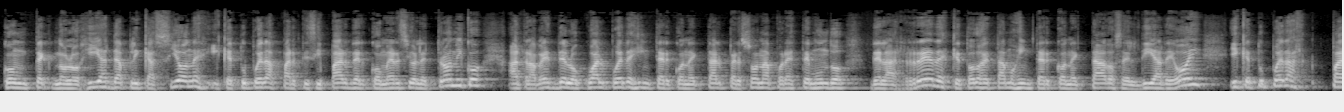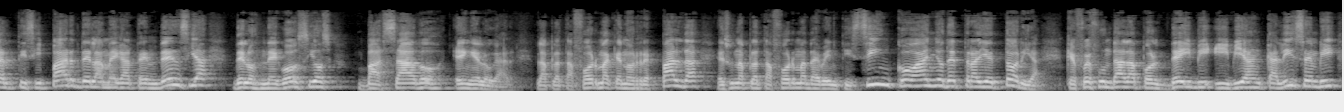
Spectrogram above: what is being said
con tecnologías de aplicaciones y que tú puedas participar del comercio electrónico a través de lo cual puedes interconectar personas por este mundo de las redes que todos estamos interconectados el día de hoy y que tú puedas participar de la megatendencia de los negocios basados en el hogar. La plataforma que nos respalda es una plataforma de 25 años de trayectoria que fue fundada por David y Bianca Lisenby,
